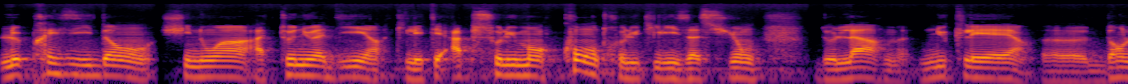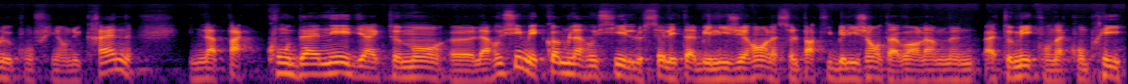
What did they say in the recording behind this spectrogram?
Le président chinois a tenu à dire qu'il était absolument contre l'utilisation de l'arme nucléaire euh, dans le conflit en Ukraine. Il n'a pas condamné directement euh, la Russie, mais comme la Russie est le seul État belligérant, la seule partie belligérante à avoir l'arme atomique, on a compris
